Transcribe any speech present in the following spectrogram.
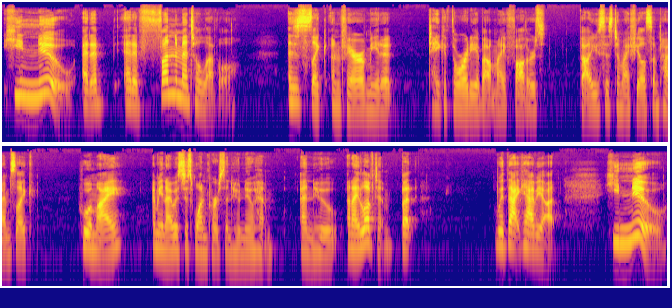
he knew at a at a fundamental level, and it's like unfair of me to take authority about my father's value system. I feel sometimes like, who am I? I mean, I was just one person who knew him and who and I loved him, but with that caveat, he knew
